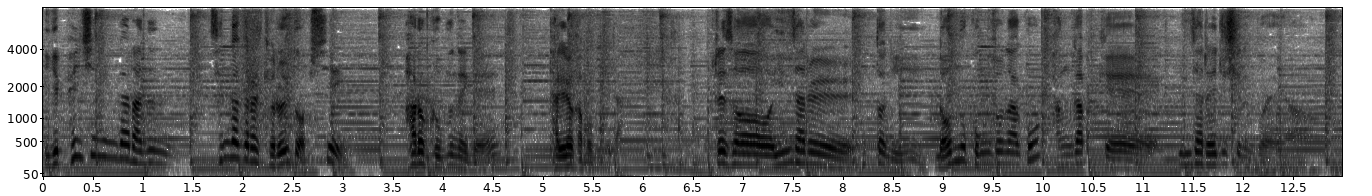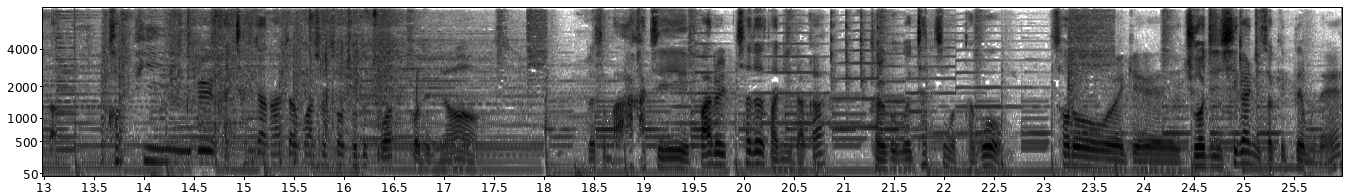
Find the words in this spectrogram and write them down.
이게 팬심인가라는 생각을 할 겨를도 없이 바로 그분에게 달려가 봅니다. 그래서 인사를 했더니 너무 공손하고 반갑게 인사를 해주시는 거예요. 아, 커피를 같이 한잔 하자고 하셔서 저도 좋았거든요. 그래서 막 같이 바를 찾아다니다가 결국은 찾지 못하고 서로에게 주어진 시간이 있었기 때문에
